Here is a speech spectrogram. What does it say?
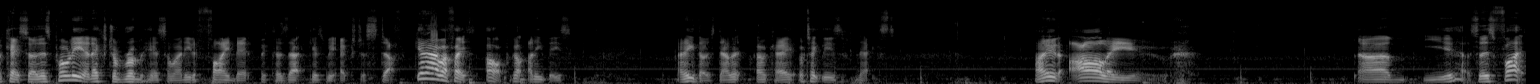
Okay, so there's probably an extra room here somewhere. I need to find it because that gives me extra stuff. Get out of my face. Oh, I forgot. I need these. I need those, damn it. Okay, we'll take these next. I need all of you. Um, yeah. So there's five,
